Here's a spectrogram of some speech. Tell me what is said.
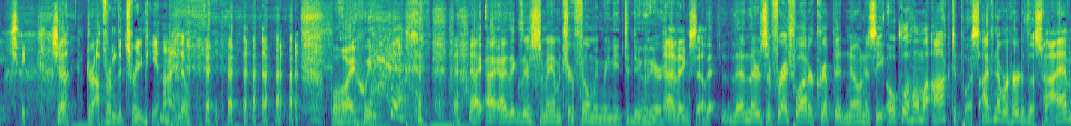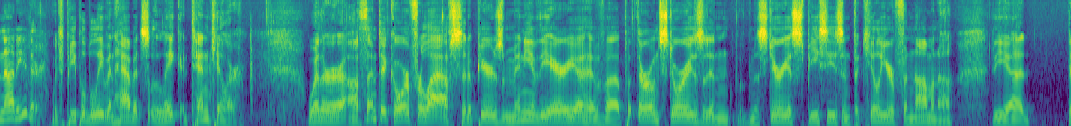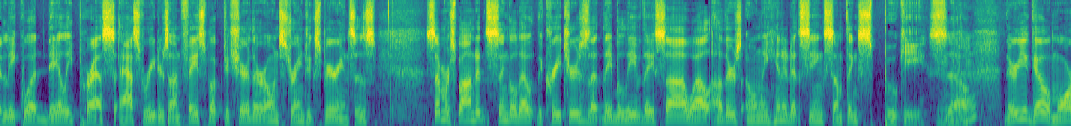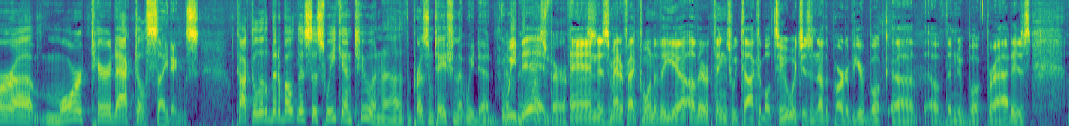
Drop from the tree behind them. boy, we I, I I think there's some amateur filming we need to do here. I think so. Th- Then there's a freshwater cryptid known as the Oklahoma octopus. I've never heard of this one. I have not either. which people believe inhabits Lake Tenkiller. Whether authentic or for laughs, it appears many of the area have uh, put their own stories in mysterious species and peculiar phenomena. The uh, Daily Press asked readers on Facebook to share their own strange experiences. Some respondents singled out the creatures that they believed they saw, while others only hinted at seeing something spooky. So Okay. there you go, more uh, more pterodactyl sightings. Talked a little bit about this this weekend too, in uh, the presentation that we did. We Midwest did, Parafest. and as a matter of fact, one of the uh, other things we talked about too, which is another part of your book, uh, of the new book, Brad, is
